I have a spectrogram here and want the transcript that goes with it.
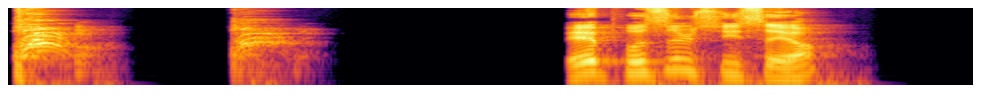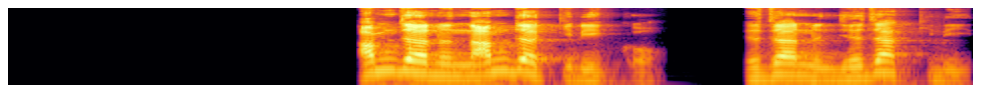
왜 벗을 수 있어요? 남자는 남자끼리 있고 여자는 여자끼리.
